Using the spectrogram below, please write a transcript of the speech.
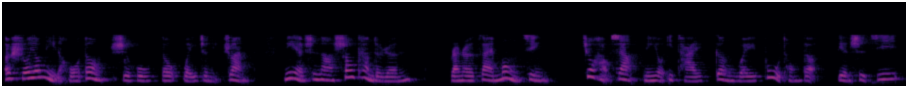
而所有你的活动似乎都围着你转，你也是那收看的人。然而在梦境，就好像你有一台更为不同的电视机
